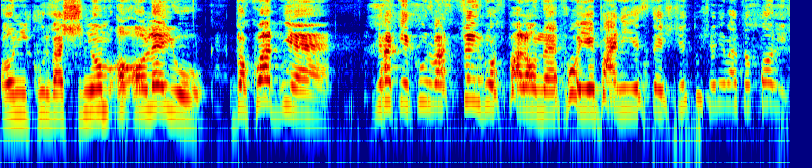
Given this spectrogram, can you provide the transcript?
Oni kurwa śnią o oleju. Dokładnie. Jakie kurwa sprzęgło spalone. Pojebani jesteście. Tu się nie ma co polić.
